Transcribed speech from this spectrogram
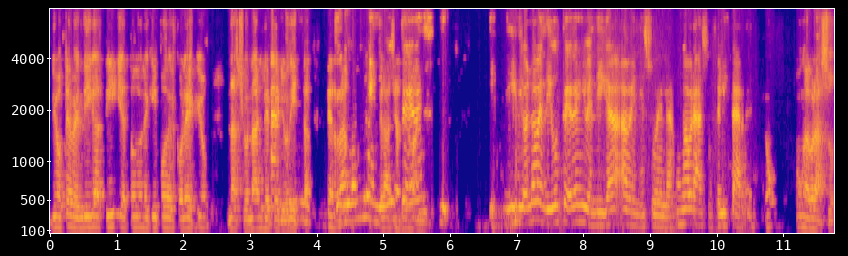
Dios te bendiga a ti y a todo el equipo del Colegio Nacional de Periodistas. Gracias, Y Dios lo bendiga a ustedes y bendiga a Venezuela. Un abrazo. Feliz tarde. Un abrazo.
